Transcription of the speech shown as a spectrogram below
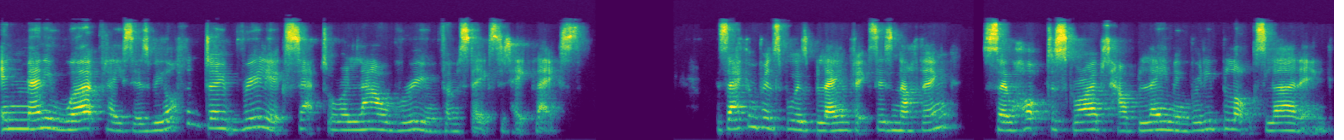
in many workplaces, we often don't really accept or allow room for mistakes to take place. The second principle is blame fixes nothing. So, HOP describes how blaming really blocks learning.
